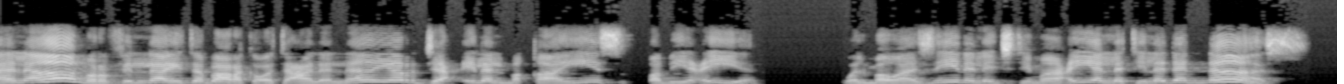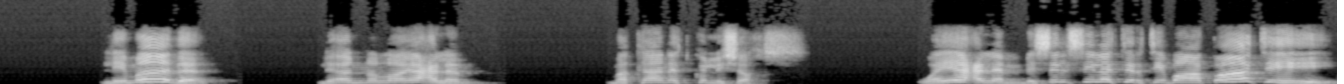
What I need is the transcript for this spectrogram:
الأمر في الله تبارك وتعالى لا يرجع إلى المقاييس الطبيعية والموازين الاجتماعية التي لدى الناس. لماذا؟ لأن الله يعلم مكانة كل شخص ويعلم بسلسلة ارتباطاته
